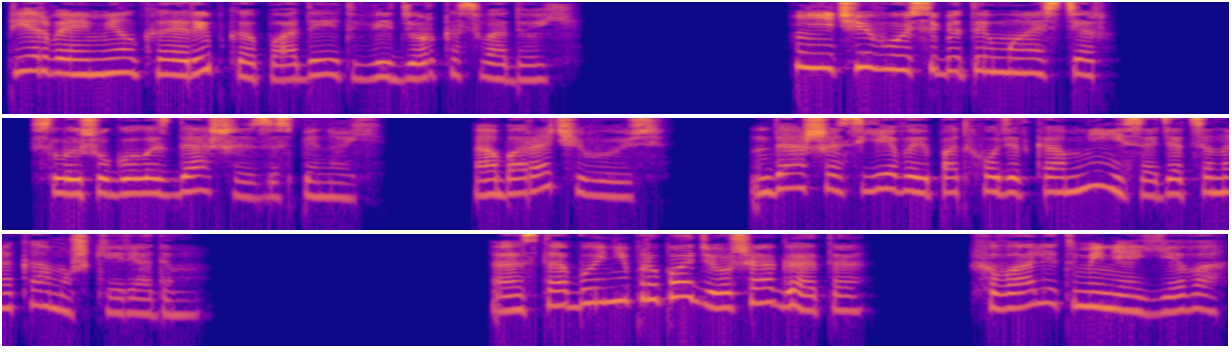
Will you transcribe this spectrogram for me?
Первая мелкая рыбка падает в ведерко с водой. «Ничего себе ты мастер!» Слышу голос Даши за спиной. Оборачиваюсь. Даша с Евой подходят ко мне и садятся на камушке рядом. «А с тобой не пропадешь, Агата», — хвалит меня Ева.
